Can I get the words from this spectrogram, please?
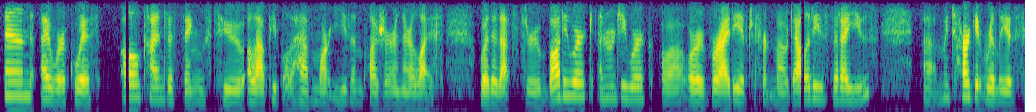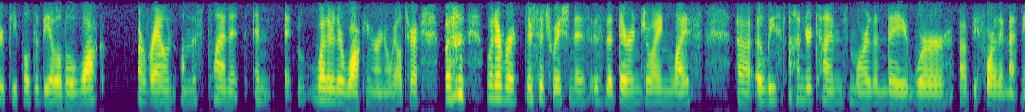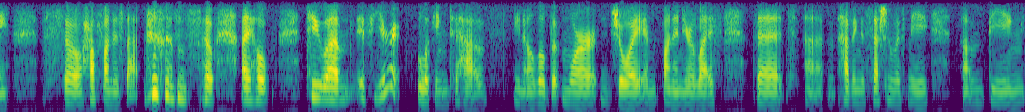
and I work with all kinds of things to allow people to have more ease and pleasure in their life, whether that's through body work, energy work, or, or a variety of different modalities that I use. Uh, my target really is for people to be able to walk around on this planet and whether they're walking or in a wheelchair but whatever their situation is is that they're enjoying life uh, at least a hundred times more than they were uh, before they met me so how fun is that? so I hope to um, if you're looking to have you know a little bit more joy and fun in your life, that uh, having a session with me, um, being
